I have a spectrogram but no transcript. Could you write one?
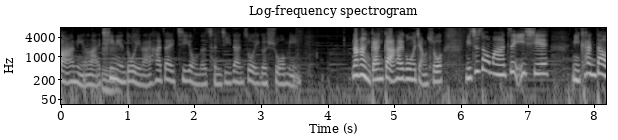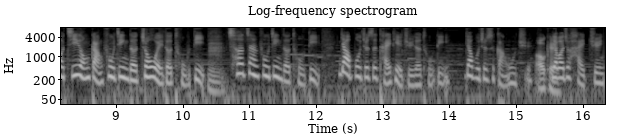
八年来、嗯七年多以来，他在基隆的成绩单做一个说明。那他很尴尬，他就跟我讲说：“你知道吗？这一些你看到基隆港附近的周围的土地，嗯。车站附近的土地，要不就是台铁局的土地，要不就是港务局，，OK，要不就海军，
